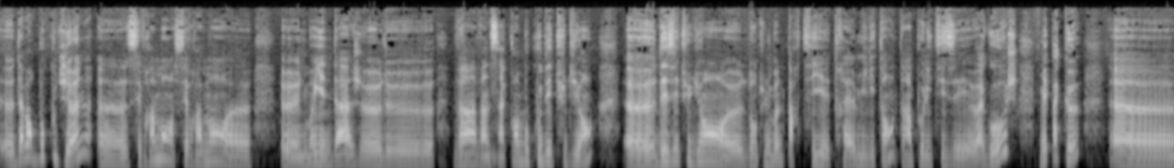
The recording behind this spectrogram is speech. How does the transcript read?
euh, d'abord, beaucoup de jeunes. euh, c'est vraiment, c'est vraiment euh, une moyenne d'âge euh, de 20 à 25 ans. Beaucoup d'étudiants. euh, des étudiants euh, dont une bonne partie est très militante, hein, politisée euh, à gauche, mais pas que. Euh,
